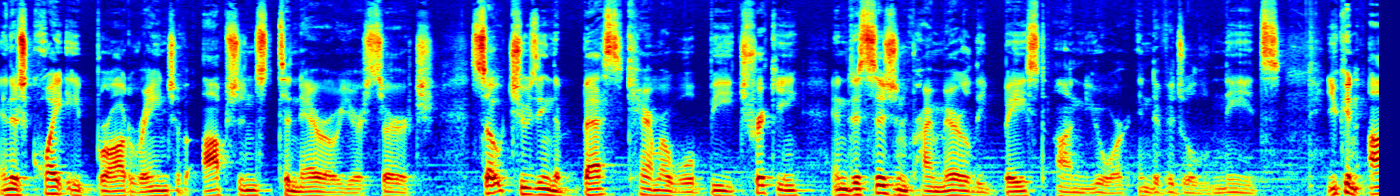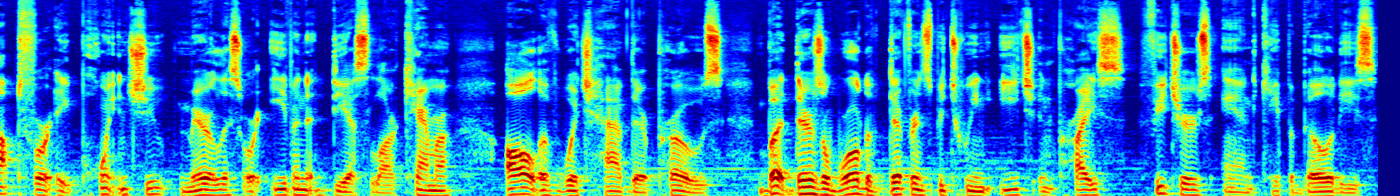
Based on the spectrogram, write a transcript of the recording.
and there's quite a broad range of options to narrow your search. So, choosing the best camera will be tricky and a decision primarily based on your individual needs. You can opt for a point and shoot, mirrorless, or even a DSLR camera, all of which have their pros, but there's a world of difference between each in price, features, and capabilities.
